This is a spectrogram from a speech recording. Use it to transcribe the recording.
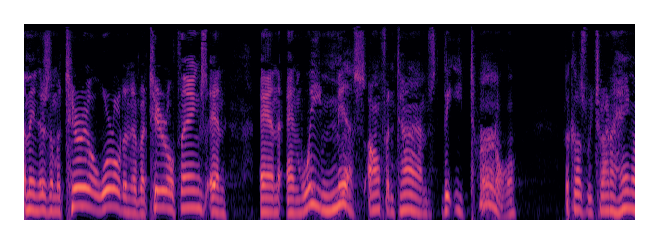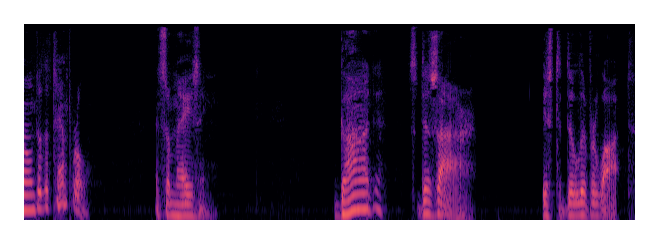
I mean, there's a material world and are material things, and and and we miss oftentimes the eternal because we try to hang on to the temporal. It's amazing. God's desire is to deliver Lot.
